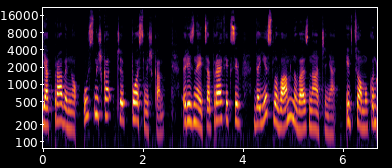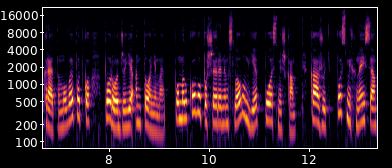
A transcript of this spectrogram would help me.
Як правильно, усмішка чи посмішка. Різниця префіксів дає словам нове значення, і в цьому конкретному випадку породжує антоніми. Помилково поширеним словом є посмішка. Кажуть, посміхнися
